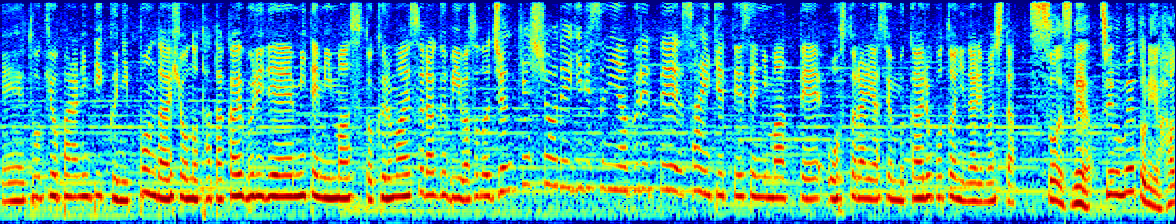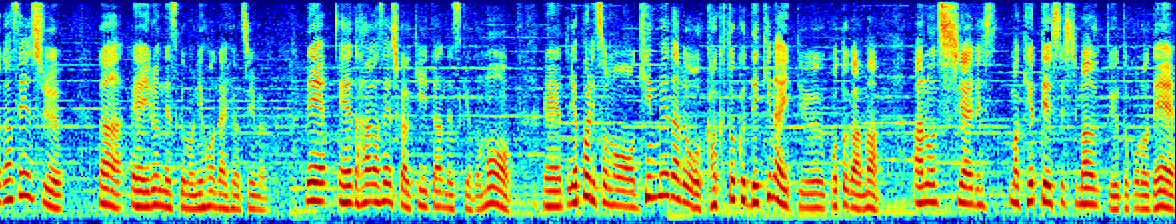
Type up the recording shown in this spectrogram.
えー東京パラリンピック日本代表の戦いぶりで見てみますと車椅子ラグビーはその準決勝でイギリスに敗れて3位決定戦に回ってオーストラリア戦を迎えることになりました。そうですねチームメートに羽賀選手が、えーいるんですけども日本代表チームで、えーと羽賀選手から聞いたんですけども、えーとやっぱりその金メダルを獲得できないということが、まあ、あの試合で、まあ、決定してしまうというところで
